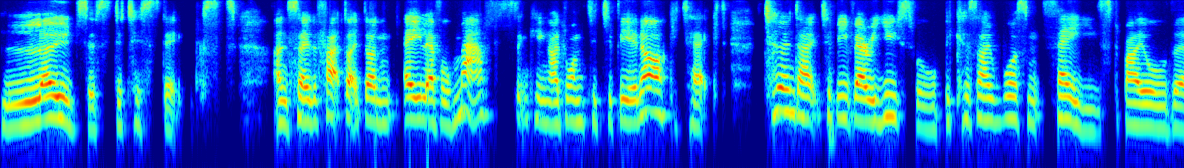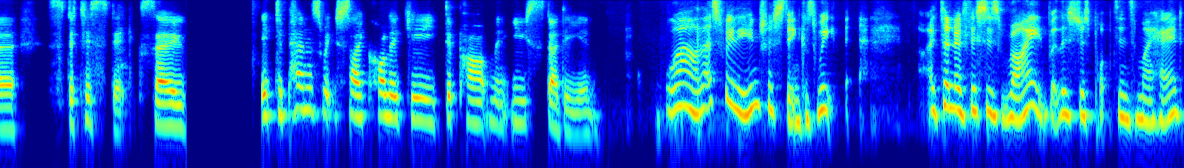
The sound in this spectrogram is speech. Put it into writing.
loads of statistics. And so the fact I'd done A level maths, thinking I'd wanted to be an architect, turned out to be very useful because I wasn't phased by all the statistics. So it depends which psychology department you study in. Wow, that's really interesting because we I don't know if this is right, but this just popped into my head.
